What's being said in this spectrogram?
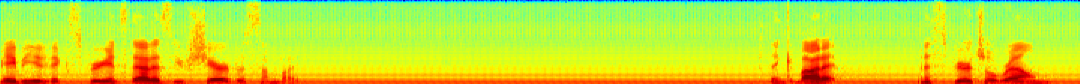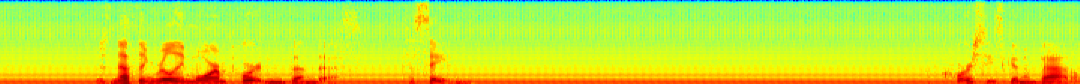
Maybe you've experienced that as you've shared with somebody. Think about it. In a spiritual realm, there's nothing really more important than this to Satan. Of course, he's going to battle.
